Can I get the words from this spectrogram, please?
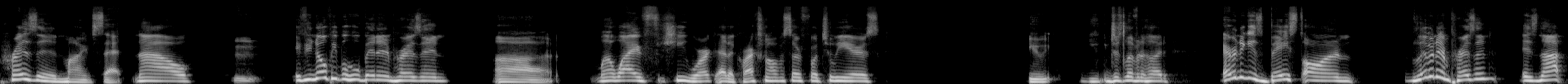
prison mindset. Now, hmm. if you know people who've been in prison, uh, my wife she worked at a correction officer for two years. You you just live in the hood everything is based on living in prison is not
